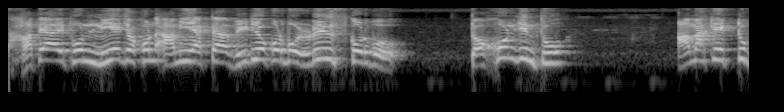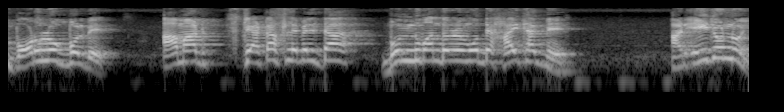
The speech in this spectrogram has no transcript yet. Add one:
হাতে আইফোন নিয়ে যখন আমি একটা ভিডিও করব রিলস করব, তখন কিন্তু আমাকে একটু বড় লোক বলবে। আমার স্ট্যাটাস লেভেলটা বন্ধু বান্ধবের মধ্যে হাই থাকবে। আর এই জন্যই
